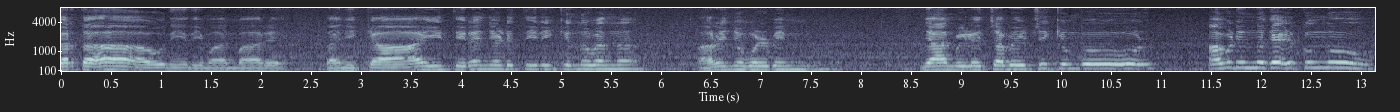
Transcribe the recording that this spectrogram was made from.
കർത്താവ് നീതിമാന്മാരെ തനിക്കായി തിരഞ്ഞെടുത്തിരിക്കുന്നുവെന്ന് അറിഞ്ഞുകൊള്ളുവിൻ. ഞാൻ വിളിച്ചപേക്ഷിക്കുമ്പോൾ അവിടുന്ന് കേൾക്കുന്നു.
